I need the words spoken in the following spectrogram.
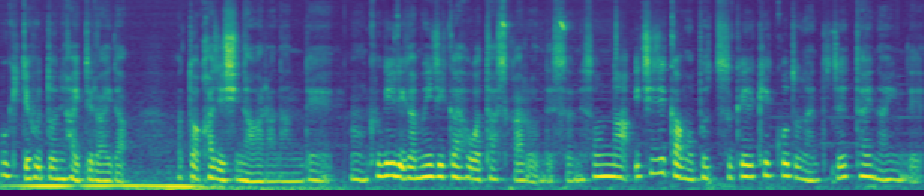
起きて布団に入ってる間。あとは家事しながらなんで、うん、区切りが短い方が助かるんですよね。そんな1時間もぶっつけで聞くことなんて絶対ないんで。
